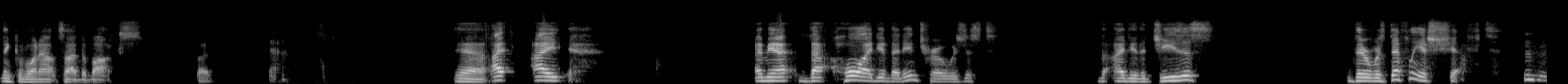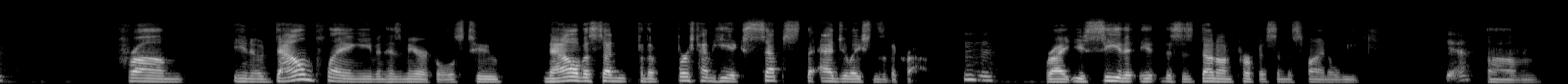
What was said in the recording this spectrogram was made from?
think of one outside the box, but Yeah. Yeah. I I I mean I, that whole idea of that intro was just the idea that Jesus. There was definitely a shift hmm from you know downplaying even his miracles to now all of a sudden for the first time he accepts the adulations of the crowd hmm right you see that it, this is done on purpose in this final week Yeah. um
